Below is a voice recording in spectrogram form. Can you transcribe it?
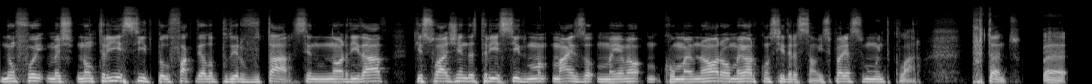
não foi, mas não teria sido pelo facto dela poder votar sendo menor de idade que a sua agenda teria sido ma- mais maior, com menor ou maior consideração. Isso parece muito claro. Portanto, eh,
